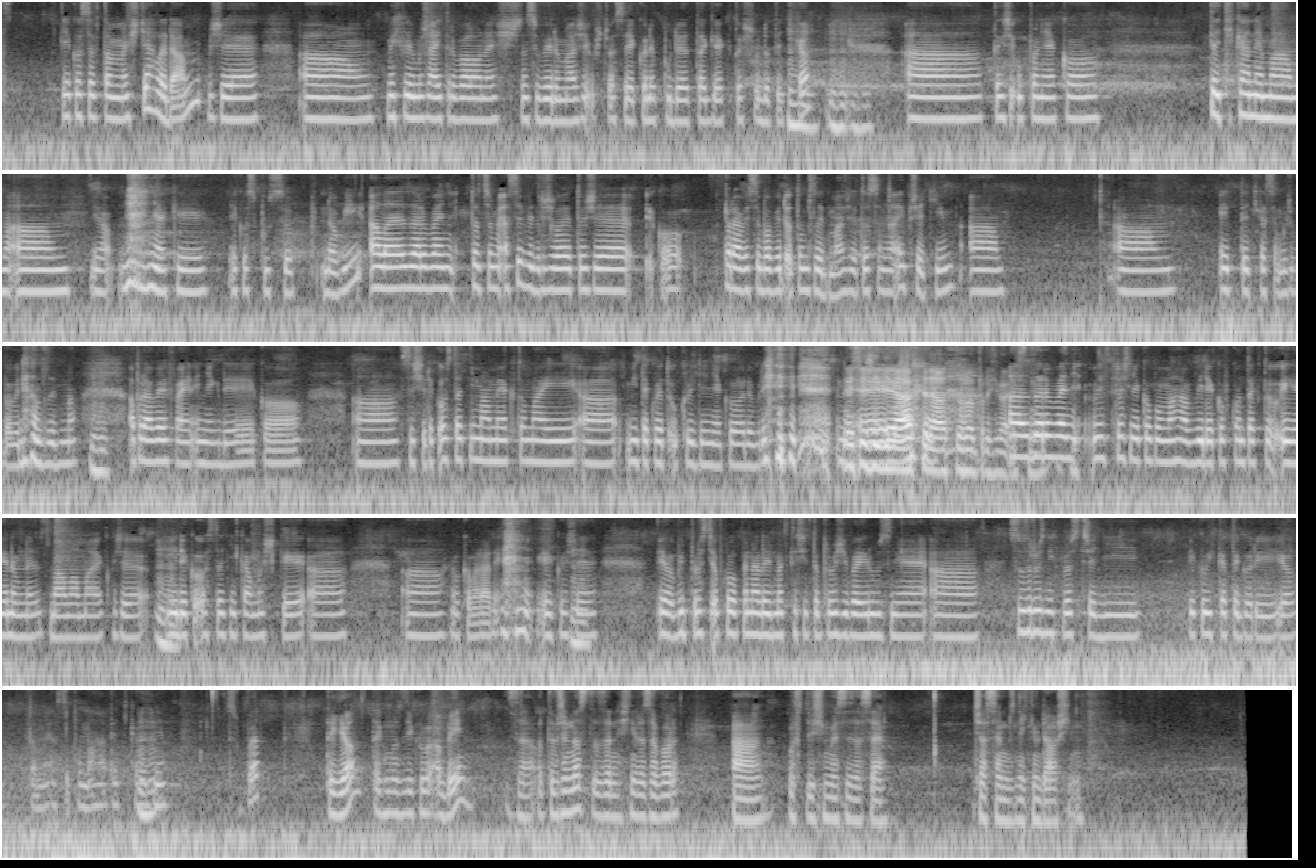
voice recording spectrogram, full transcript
jako se v tom ještě hledám, že uh, mi chvíli možná i trvalo, než jsem si uvědomila, že už to asi jako nepůjde tak, jak to šlo do teďka. Mm-hmm. A takže úplně jako teďka nemám um, jo, nějaký jako způsob nový, ale zároveň to, co mi asi vydrželo, je to, že jako právě se bavit o tom s lidma, že to jsem měla i předtím a um, i teďka se můžu bavit s lidma mm-hmm. a právě je fajn i někdy jako a slyšet jako ostatní máme, jak to mají a mít takové to uklidnění jako dobrý. Nejsi jediná, která tohle prožívá. A zároveň mi strašně jako pomáhá být jako v kontaktu i jenom ne s mámama, jakože mm-hmm. mít jako ostatní kamošky a, a nebo kamarády, jakože mm-hmm. jo, být prostě obklopena lidmi, kteří to prožívají různě a jsou z různých prostředí, věkových kategorií, jo, to mi asi pomáhá teďka mm-hmm. hodně. Super. Tak jo, tak moc děkuji, Aby, za otevřenost, za dnešní rozhovor a uslyšíme se zase časem s někým dalším.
